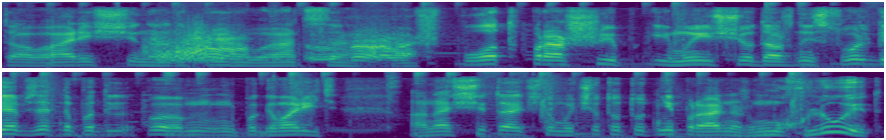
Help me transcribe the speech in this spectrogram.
Товарищи, надо прерваться. Здорово. Аж пот прошиб. И мы еще должны с Ольгой обязательно под- по- поговорить. Она считает, что мы что-то тут неправильно. же. Мухлюет.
